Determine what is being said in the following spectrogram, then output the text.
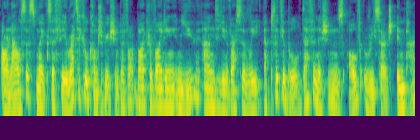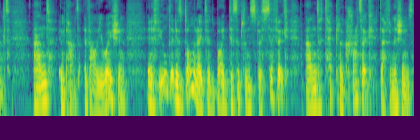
Our analysis makes a theoretical contribution by providing new and universally applicable definitions of research impact and impact evaluation in a field that is dominated by discipline specific and technocratic definitions.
